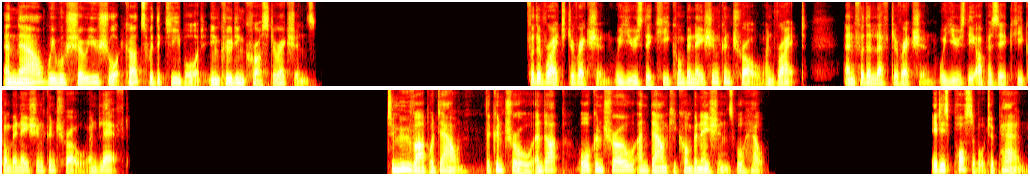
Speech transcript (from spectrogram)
And now we will show you shortcuts with the keyboard, including cross directions. For the right direction, we use the key combination Control and Right, and for the left direction, we use the opposite key combination Control and Left. To move up or down, the Control and Up or Control and Down key combinations will help. It is possible to pan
